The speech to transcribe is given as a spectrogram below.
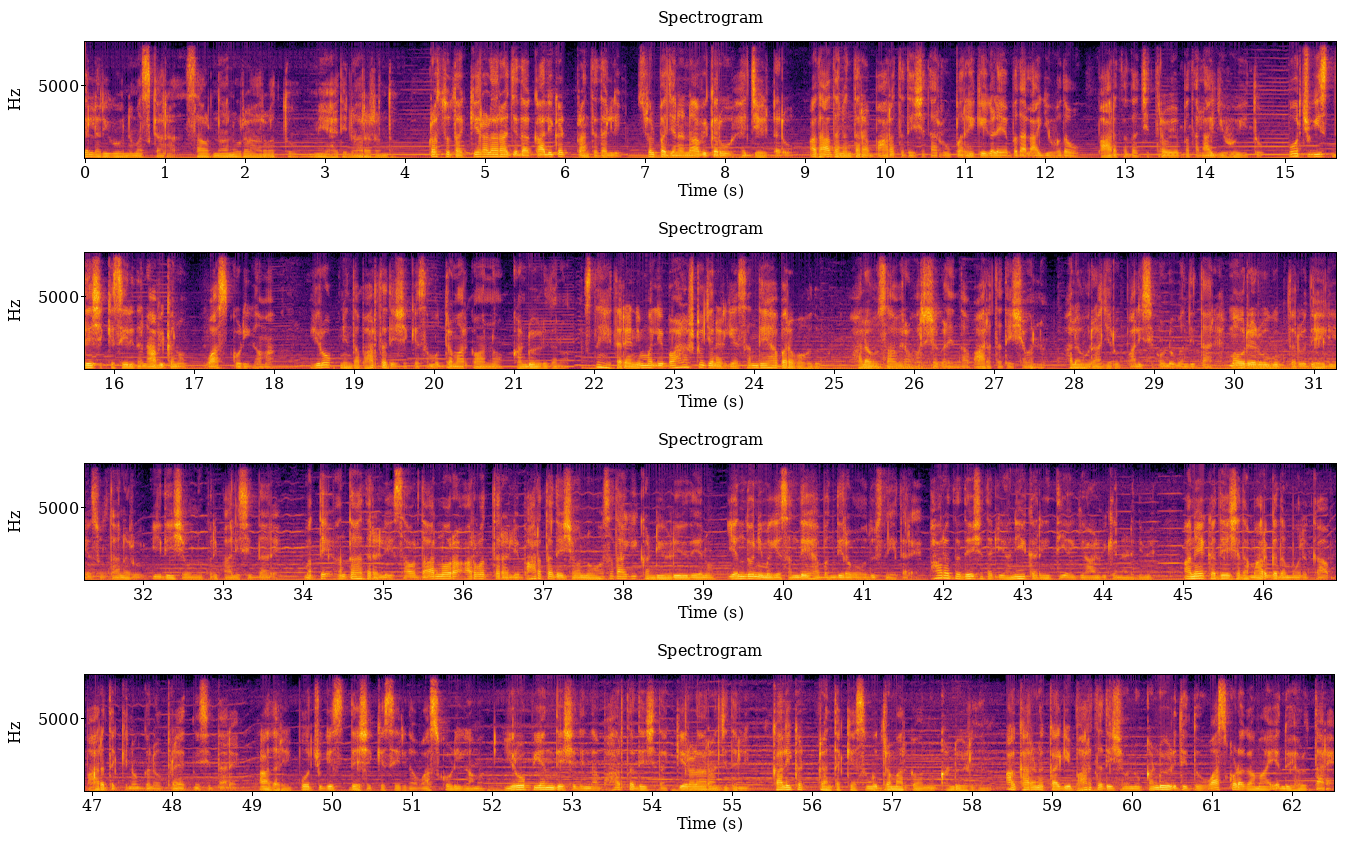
ಎಲ್ಲರಿಗೂ ನಮಸ್ಕಾರ. ಸಾವಿರದ ನಾನ್ನೂರ ಅರವತ್ತು ಮೇ ಹದಿನಾರರಂದು ಪ್ರಸ್ತುತ ಕೇರಳ ರಾಜ್ಯದ ಕಾಲಿಕಟ್ ಪ್ರಾಂತ್ಯದಲ್ಲಿ ಸ್ವಲ್ಪ ಜನ ನಾವಿಕರು ಹೆಜ್ಜೆ ಇಟ್ಟರು. ಅದಾದ ನಂತರ ಭಾರತ ದೇಶದ ರೂಪರೇಖೆಗಳೇ ಬದಲಾಗಿ ಹೋದವು. ಭಾರತದ ಚಿತ್ರವೇ ಬದಲಾಗಿ ಹೋಯಿತು. ಪೋರ್ಚುಗೀಸ್ ದೇಶಕ್ಕೆ ಸೇರಿದ ನಾವಿಕನು ವಾಸ್ಕೋಡಿಗಾಮ ಯುರೋಪ್ನಿಂದ ಭಾರತ ದೇಶಕ್ಕೆ ಸಮುದ್ರ ಮಾರ್ಗವನ್ನು ಕಂಡುಹಿಡಿದನು. ಸ್ನೇಹಿತರೆ, ನಿಮ್ಮಲ್ಲಿ ಬಹಳಷ್ಟು ಜನರಿಗೆ ಸಂದೇಹ ಬರಬಹುದು. ಹಲವು ಸಾವಿರ ವರ್ಷಗಳಿಂದ ಭಾರತ ದೇಶವನ್ನು ಹಲವು ರಾಜರು ಪಾಲಿಸಿಕೊಂಡು ಬಂದಿದ್ದಾರೆ. ಮೌರ್ಯರು, ಗುಪ್ತರು, ದೆಹಲಿಯ ಸುಲ್ತಾನರು ಈ ದೇಶವನ್ನು ಪರಿಪಾಲಿಸಿದ್ದಾರೆ. ಮತ್ತೆ ಅಂತಹದರಲ್ಲಿ ಸಾವಿರದ ಆರುನೂರ ಅರವತ್ತರಲ್ಲಿ ಭಾರತ ದೇಶವನ್ನು ಹೊಸದಾಗಿ ಕಂಡುಹಿಡಿಯುವುದೇನು ಎಂದು ನಿಮಗೆ ಸಂದೇಹ ಬಂದಿರಬಹುದು ಸ್ನೇಹಿತರೆ. ಭಾರತ ದೇಶದಲ್ಲಿ ಅನೇಕ ರೀತಿಯಾಗಿ ಆಳ್ವಿಕೆ ನಡೆದಿವೆ. ಅನೇಕ ದೇಶದ ಮಾರ್ಗದ ಮೂಲಕ ಭಾರತಕ್ಕೆ ನುಗ್ಗಲು ಪ್ರಯತ್ನಿಸಿದ್ದಾರೆ. ಆದರೆ ಪೋರ್ಚುಗೀಸ್ ದೇಶಕ್ಕೆ ಸೇರಿದ ವಾಸ್ಕೋಡಿಗಾಮ ಯುರೋಪಿಯನ್ ದೇಶದಿಂದ ಭಾರತ ದೇಶದ ಕೇರಳ ರಾಜ್ಯದಲ್ಲಿ ಕಾಲಿಕಟ್ ಪ್ರಾಂತಕ್ಕೆ ಸಮುದ್ರ ಮಾರ್ಗವನ್ನು ಕಂಡುಹಿಡಿದನು. ಆ ಕಾರಣಕ್ಕಾಗಿ ಭಾರತ ದೇಶವನ್ನು ಕಂಡುಹಿಡಿದಿದ್ದು ವಾಸ್ಕೊಡಗಾಮ ಎಂದು ಹೇಳುತ್ತಾರೆ.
